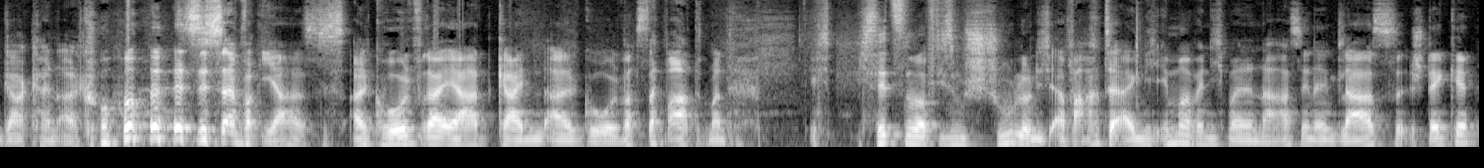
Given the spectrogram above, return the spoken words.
gar keinen Alkohol. es ist einfach, ja, es ist alkoholfrei, er hat keinen Alkohol. Was erwartet man? Ich, ich sitze nur auf diesem Stuhl und ich erwarte eigentlich immer, wenn ich meine Nase in ein Glas stecke,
